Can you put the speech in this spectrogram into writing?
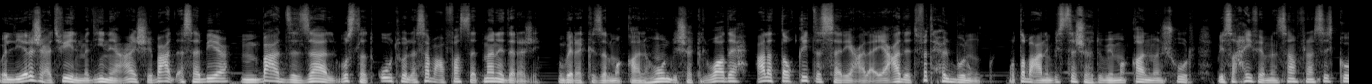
واللي رجعت فيه المدينة عايشة بعد أسابيع من بعد زلزال وصلت قوته ل 7.8 درجة. وبيركز المقال هون بشكل واضح على التوقيت السريع على إعادة فتح البنوك. وطبعا بيستشهدوا بمقال منشور بصحيفة من سان فرانسيسكو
